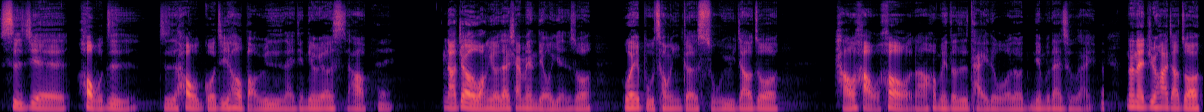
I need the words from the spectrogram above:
世界后日之后，国际后保育日那一天，六月二十号，对，然后就有网友在下面留言说，我也补充一个俗语，叫做“好好后”，然后后面都是台的，我都念不太出来。那那句话叫做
